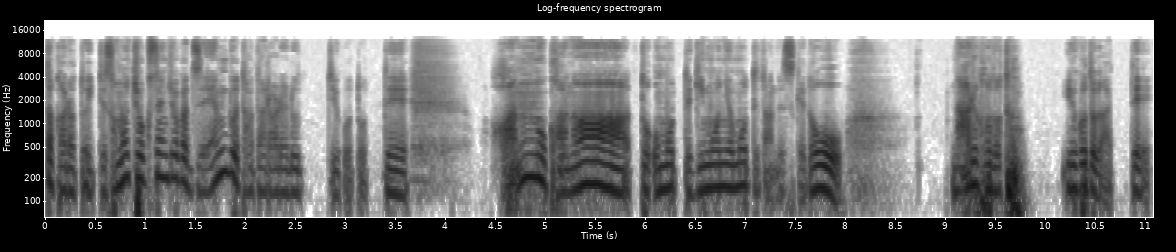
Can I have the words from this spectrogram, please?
たからといって、その直線上が全部建てられるっていうことって、あんのかなと思って疑問に思ってたんですけど、なるほどということがあって、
